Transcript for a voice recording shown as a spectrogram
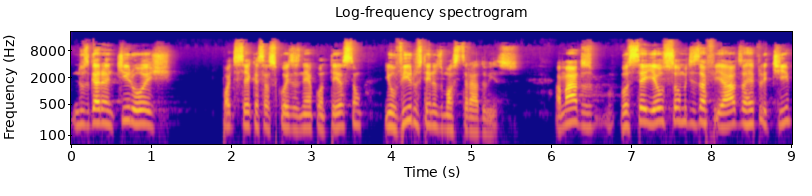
nos garantir hoje. Pode ser que essas coisas nem aconteçam e o vírus tem nos mostrado isso. Amados, você e eu somos desafiados a refletir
